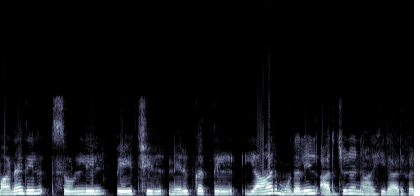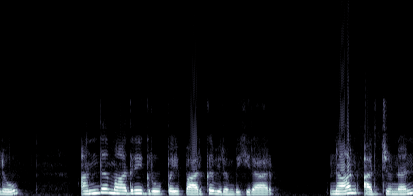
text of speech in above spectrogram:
மனதில் சொல்லில் பேச்சில் நெருக்கத்தில் யார் முதலில் அர்ஜுனன் ஆகிறார்களோ அந்த மாதிரி குரூப்பை பார்க்க விரும்புகிறார். நான் அர்ஜுனன்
